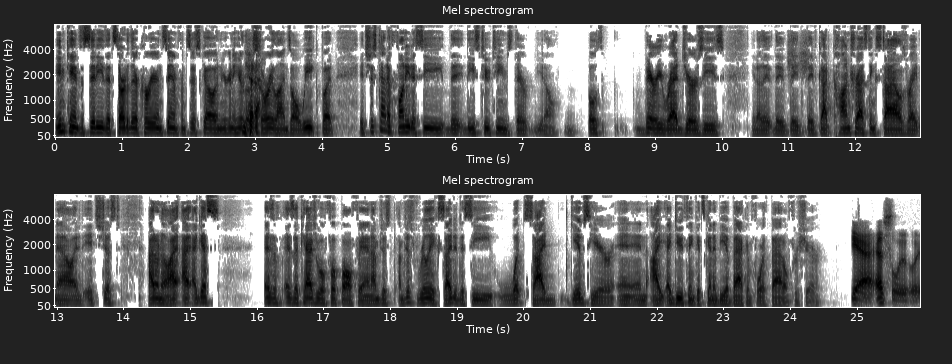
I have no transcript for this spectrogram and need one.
in Kansas City that started their career in San Francisco, and you're going to hear those yeah. storylines all week. But it's just kind of funny to see the, these two teams. They're you know both very red jerseys. You know they they, they they've got contrasting styles right now, and it's just I don't know. I, I, I guess as a as a casual football fan, I'm just I'm just really excited to see what side gives here, and, and I, I do think it's going to be a back and forth battle for sure. Yeah, absolutely.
